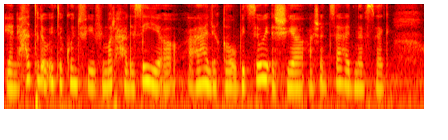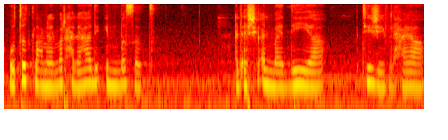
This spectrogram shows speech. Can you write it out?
يعني حتى لو أنت كنت في في مرحلة سيئة عالقة وبتسوي أشياء عشان تساعد نفسك وتطلع من المرحلة هذه انبسط. الأشياء المادية تيجي في الحياة.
